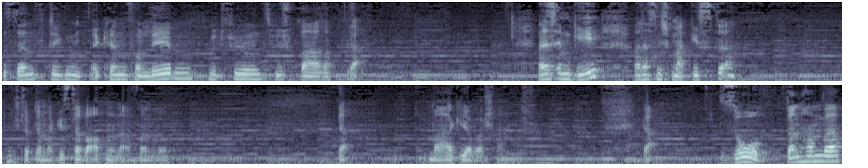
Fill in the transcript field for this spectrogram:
besänftigen, Erkennen von Leben, Mitfühlen, Zwiesprache, ja. War das MG, war das nicht Magister? Ich glaube, der Magister war auch nur eine Abwandlung. Ja, Magier wahrscheinlich. Ja. So, dann haben wir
